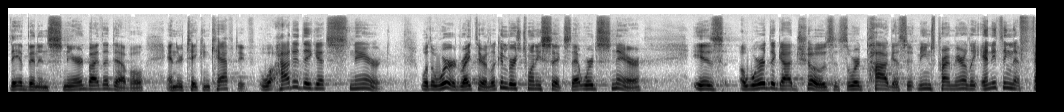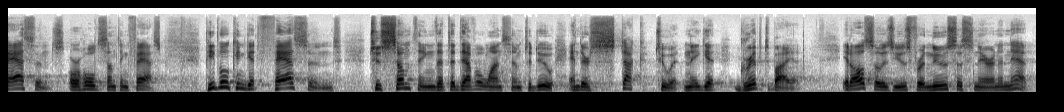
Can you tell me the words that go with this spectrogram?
they have been ensnared by the devil and they're taken captive. Well, how did they get snared? Well, the word right there, look in verse 26, that word snare is a word that God chose. It's the word pagus. It means primarily anything that fastens or holds something fast. People can get fastened to something that the devil wants them to do, and they're stuck to it, and they get gripped by it. It also is used for a noose, a snare, and a net.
